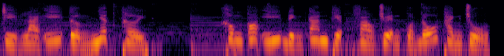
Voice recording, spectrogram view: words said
Chỉ là ý tưởng nhất thời. Không có ý định can thiệp vào chuyện của Đỗ Thành Chủ.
